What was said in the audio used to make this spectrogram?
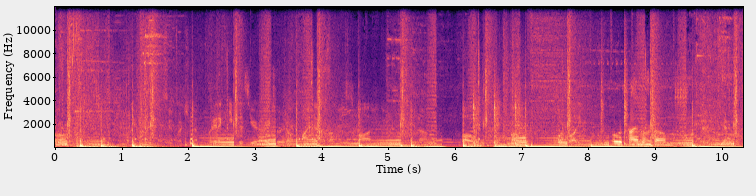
Oh. See what's actually happening. We're gonna keep this here to make sure they don't find out about this spot. You know? Oh, oh, poor buddy. Oh, the time has come. Wait,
